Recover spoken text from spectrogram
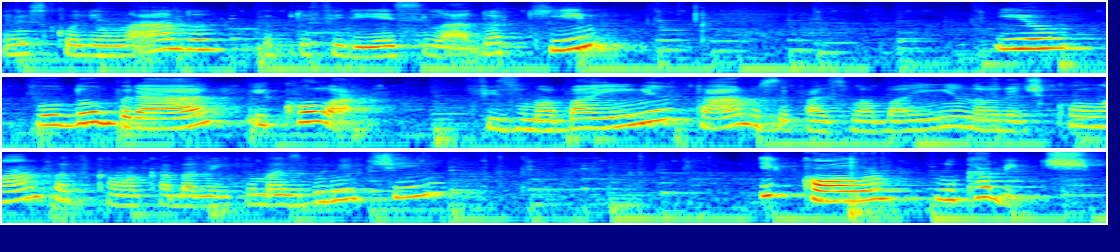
Eu escolhi um lado, eu preferi esse lado aqui. E eu vou dobrar e colar. Fiz uma bainha, tá? Você faz uma bainha na hora de colar para ficar um acabamento mais bonitinho e cola no cabide.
